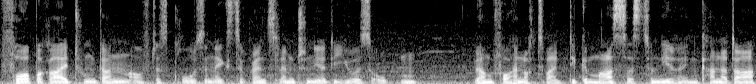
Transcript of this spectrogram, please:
Vorbereitung dann auf das große nächste Grand Slam-Turnier, die US Open. Wir haben vorher noch zwei dicke Masters-Turniere in Kanada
